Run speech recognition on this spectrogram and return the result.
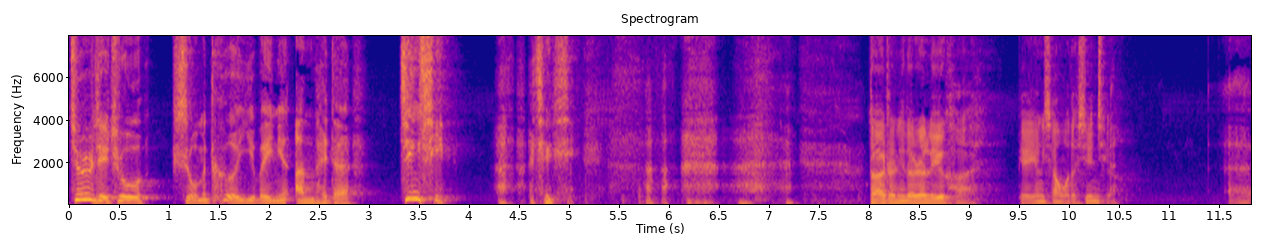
今儿这出是我们特意为您安排的惊喜，惊喜。带着你的人离开，别影响我的心情。哎，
